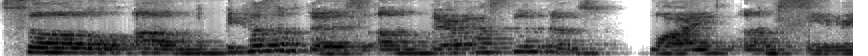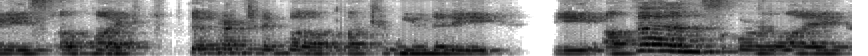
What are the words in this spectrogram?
So um, because of this, um, there has been a wide um, series of like different type of like community events or like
